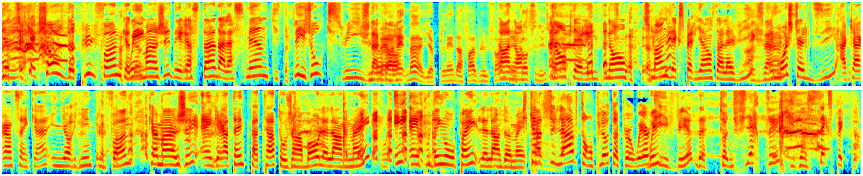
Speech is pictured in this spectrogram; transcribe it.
Y a-t-il quelque chose de plus le fun que Oui. de manger des restants dans la semaine, qui, les jours qui suivent? là? Ben, honnêtement, il y a plein d'affaires plus le fun. Ah mais non. continue. c'est pas Non. Pierre-Yves, non. Tu manques d'expérience dans la vie. Exact. Et moi, je te le dis, à 45 ans, il n'y a rien de plus fun que manger un gratin de patates au jambon le lendemain et un pudding au pain le lendemain. Quand tu laves ton plat Tupperware Oui. qui est vide, t'as une fierté qui ne s'explique pas.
